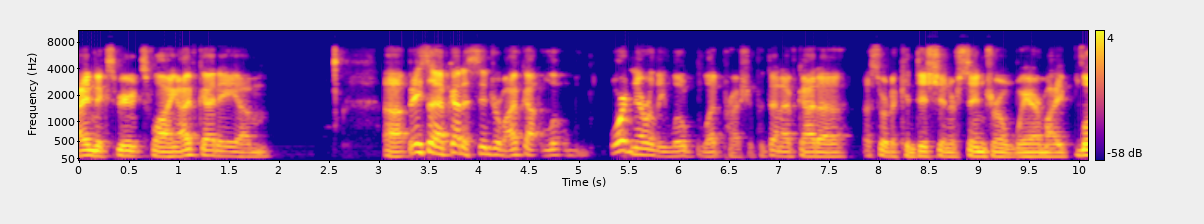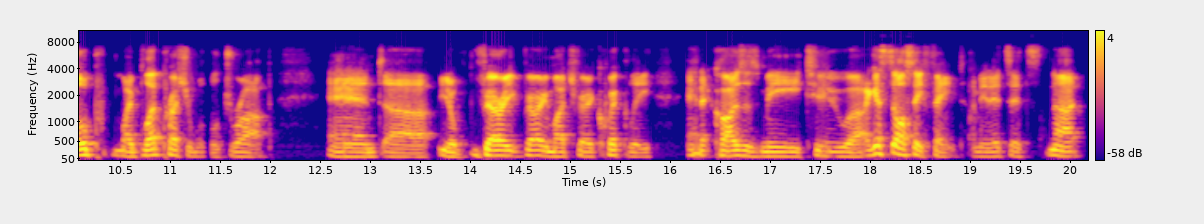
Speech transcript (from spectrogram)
I had an experience flying. I've got a um, uh, basically I've got a syndrome. I've got ordinarily low blood pressure, but then I've got a, a sort of condition or syndrome where my low my blood pressure will, will drop, and uh, you know very very much very quickly, and it causes me to uh, I guess I'll say faint. I mean it's it's not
